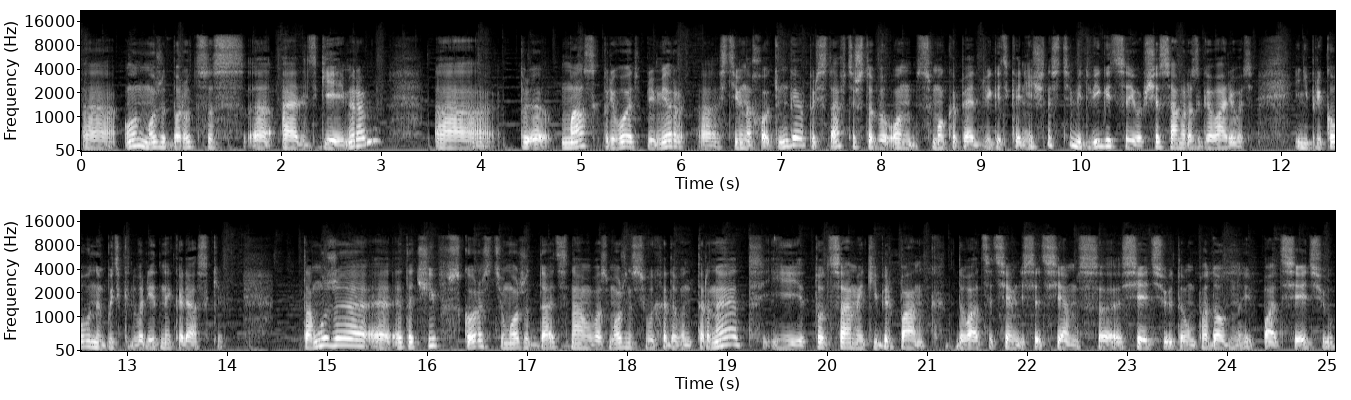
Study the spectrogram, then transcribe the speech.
э, он может бороться с э, Альцгеймером. Маск приводит пример Стивена Хокинга. Представьте, чтобы он смог опять двигать конечностями, двигаться и вообще сам разговаривать, и не прикованный быть к инвалидной коляске. К тому же э, этот чип в скорости может дать нам возможность выхода в интернет, и тот самый киберпанк 2077 с э, сетью и тому подобной, под сетью,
